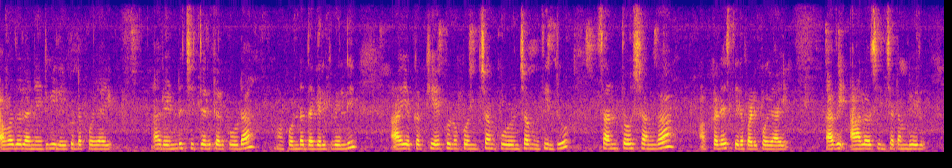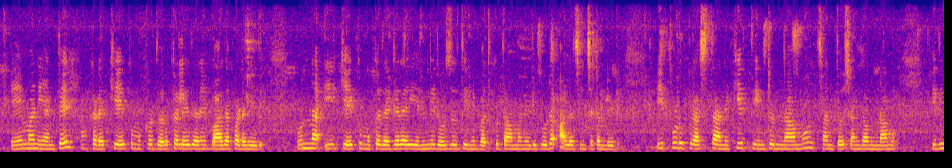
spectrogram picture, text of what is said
అవధులు అనేటివి లేకుండా పోయాయి. ఆ రెండు చిట్టెలికలు కూడా ఆ కొండ దగ్గరికి వెళ్ళి ఆ యొక్క కేకును కొంచెం కొంచెం తింటూ సంతోషంగా అక్కడే స్థిరపడిపోయాయి. అవి ఆలోచించటం లేదు. ఏమని అంటే అక్కడ కేకు ముక్క దొరకలేదని బాధపడలేదు. ఉన్న ఈ కేకు ముక్క దగ్గర ఎన్ని రోజులు తిని బతుకుతామనేది కూడా ఆలోచించటం లేదు. ఇప్పుడు ప్రస్తుతానికి తింటున్నాము సంతోషంగా ఉన్నాము. ఇది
